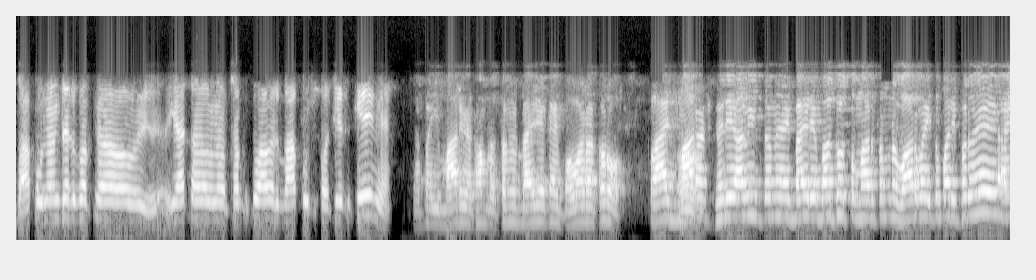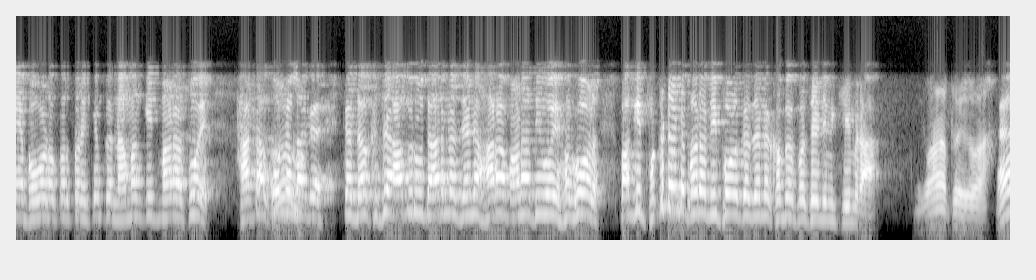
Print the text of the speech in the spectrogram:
બાપુ ના અંદર યાત્રાળો નો થપકો આવે બાપુ પછી તો કે ને. ભાઈ મારે સાંભળો. તમે બારે કઈ ભવાડા કરો. તો આજ મારા ઘરે આવીને તમે બારે બાંધો તો મારે તમને વારવાય તમારી ફરે "એ, અહીંયા ભવાડો કરતો રહે. કેમ કે નામાંકિત માણસ હોય. ખાટા કોને. લાગે કે દક્ષ છે આબરૂદાર ને જેને હારા માણાથી હોય હગોળ બાકી ફકડંડ ફરે વિફોળ કે જેને ખભે પસેડીને ખીમરા. વાહ ભાઈ વાહ. હે?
